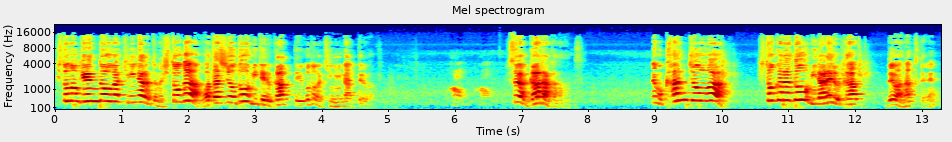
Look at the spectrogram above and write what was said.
人の言動が気になるっていうのは人が私をどう見てるかっていうことが気になってるわけ。はいはい。それは我だからなんです。でも感情は人からどう見られるかではなくてね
